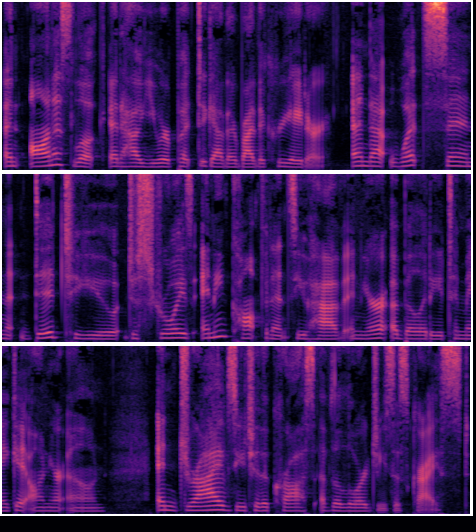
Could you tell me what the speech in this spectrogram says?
An honest look at how you were put together by the Creator and at what sin did to you destroys any confidence you have in your ability to make it on your own and drives you to the cross of the Lord Jesus Christ.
